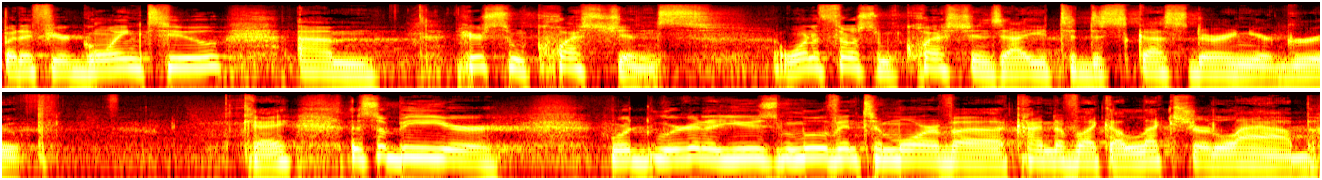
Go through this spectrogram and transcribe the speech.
But if you're going to, um, here's some questions. I want to throw some questions at you to discuss during your group. Okay, this will be your. We're, we're going to use move into more of a kind of like a lecture lab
